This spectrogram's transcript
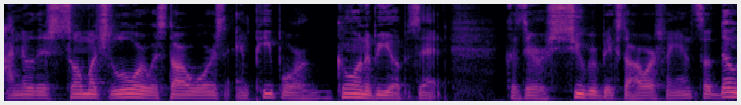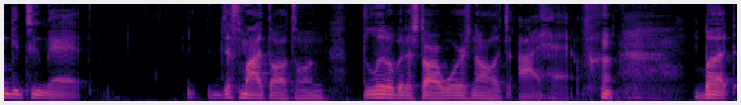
I know there's so much lore with Star Wars, and people are going to be upset because they're super big Star Wars fans. So don't get too mad. Just my thoughts on the little bit of Star Wars knowledge I have. but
